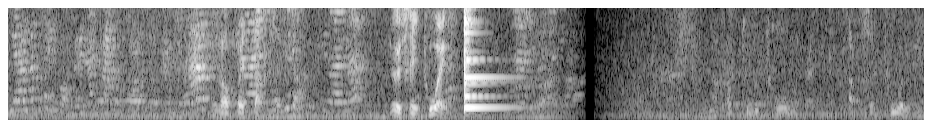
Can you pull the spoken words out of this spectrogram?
เดี๋ยวเราไปตักใส่จานเอ้ยใส่ถ้วยนะครับท่านผู้ชมตักใส่ถ้วยดี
